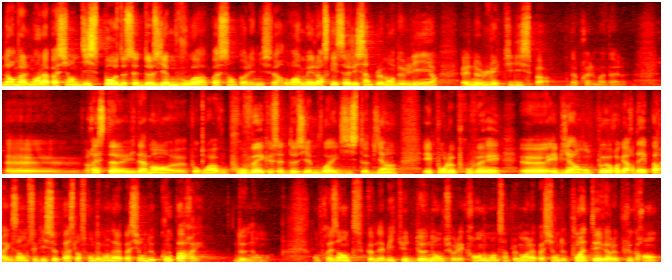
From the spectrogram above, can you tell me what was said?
normalement, la patiente dispose de cette deuxième voie passant par l'hémisphère droit, mais lorsqu'il s'agit simplement de lire, elle ne l'utilise pas, d'après le modèle. Euh, reste évidemment euh, pour moi à vous prouver que cette deuxième voie existe bien. Et pour le prouver, eh bien, on peut regarder par exemple ce qui se passe lorsqu'on demande à la patiente de comparer deux nombres. On présente comme d'habitude deux nombres sur l'écran, on demande simplement à la patiente de pointer vers le plus grand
